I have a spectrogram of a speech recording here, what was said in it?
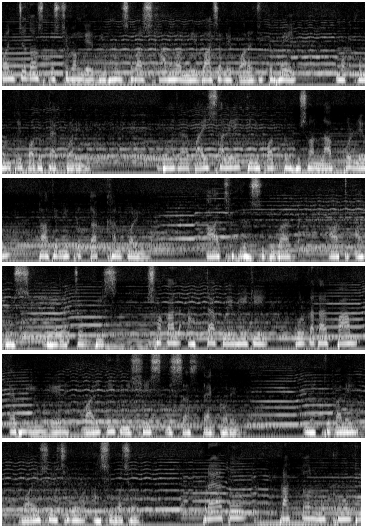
পঞ্চদশ পশ্চিমবঙ্গের বিধানসভার সাধারণ নির্বাচনে পরাজিত হয়ে মুখ্যমন্ত্রী পদত্যাগ করেন। দু হাজার বাইশ সালে তিনি পদ্মভূষণ লাভ করলেও তা তিনি প্রত্যাখ্যান করেন। আজ বৃহস্পতিবার, আট আগস্ট দু হাজার চব্বিশ সকাল আটটা কুড়ি মিনিটে কলকাতার পাম অ্যাভিনিউ এর বাড়িতে তিনি শেষ নিঃশ্বাস ত্যাগ করেন। মৃত্যুকালে বয়স হয়েছিল আশি বছর। প্রয়াত প্রাক্তন মুখ্যমন্ত্রী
